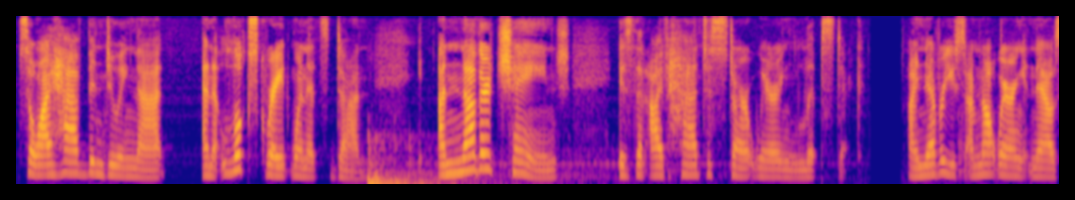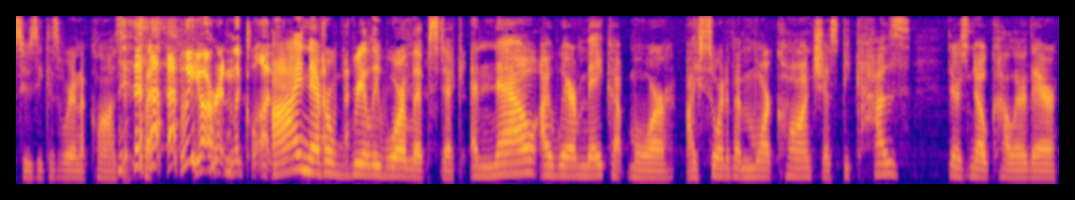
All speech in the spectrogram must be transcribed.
So I have been doing that and it looks great when it's done. Another change is that I've had to start wearing lipstick. I never used to, I'm not wearing it now, Suzy, because we're in a closet. But we are in the closet. I never really wore lipstick. And now I wear makeup more. I sort of am more conscious because there's no color there.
